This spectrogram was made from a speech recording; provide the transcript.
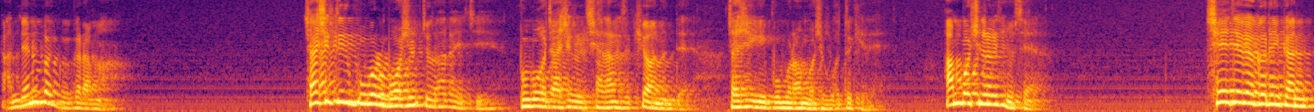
안 되는 거예요 그거라마. 자식들이 부모를 모실 줄 알아야지. 부모가 자식을 세상에서 키웠는데 자식이 부모를 안 모시고 어떻게 해? 안 모시려고 지 요새 세대가 그러니까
